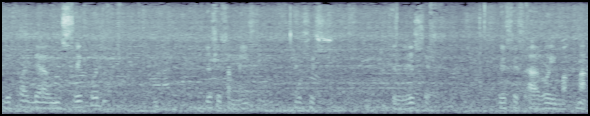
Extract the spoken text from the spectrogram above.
are in street food, this is amazing. This is delicious. This is aroy makmak.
